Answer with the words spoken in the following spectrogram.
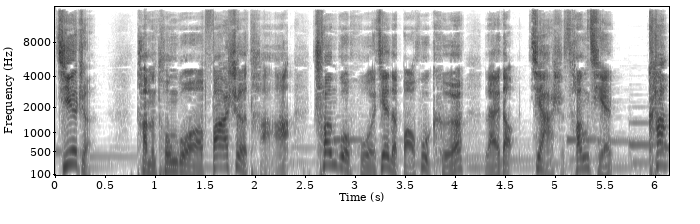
接着，他们通过发射塔，穿过火箭的保护壳，来到驾驶舱前。咔，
